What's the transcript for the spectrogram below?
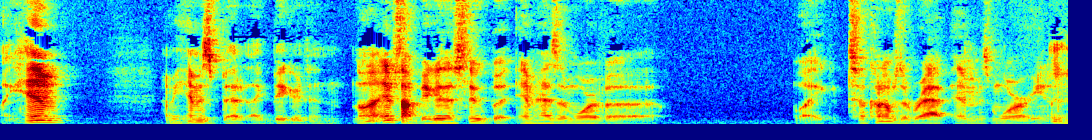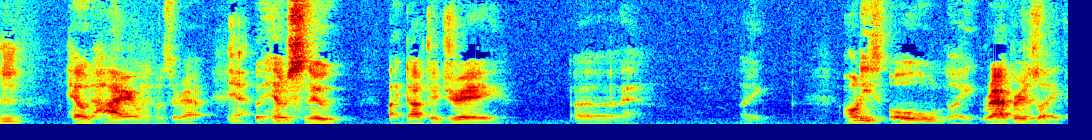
like him, I mean M is better, like bigger than no, not, M's not bigger than Snoop, but M has a more of a like to comes to rap, M is more you know Mm-hmm. held higher when it comes to rap. Yeah. But him, Snoop, like Dr. Dre, uh, like all these old like rappers, like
